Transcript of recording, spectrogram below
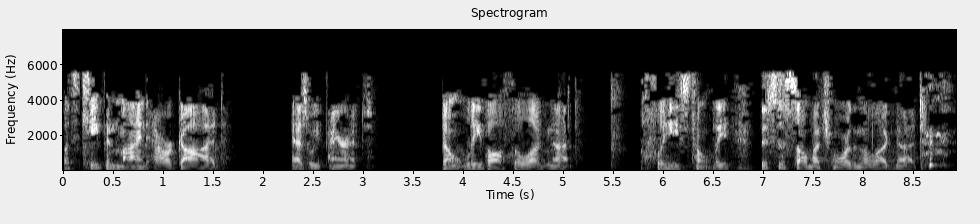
Let's keep in mind our God as we parent. Don't leave off the lug nut. Please don't leave. This is so much more than the lug nut.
